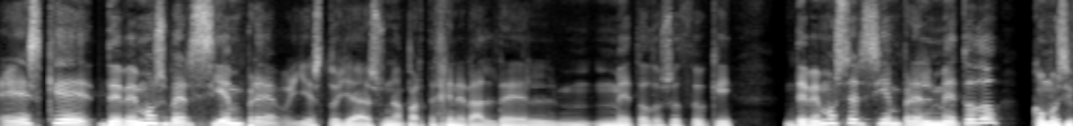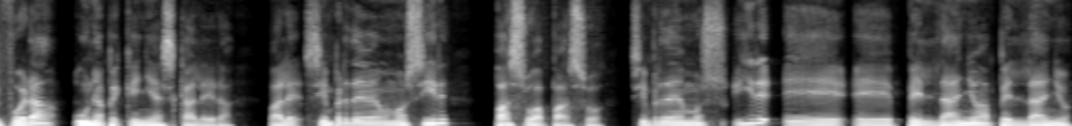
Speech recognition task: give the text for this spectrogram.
es que debemos ver siempre, y esto ya es una parte general del método Suzuki, debemos ser siempre el método como si fuera una pequeña escalera, ¿vale? Siempre debemos ir paso a paso. Siempre debemos ir eh, eh, peldaño a peldaño,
